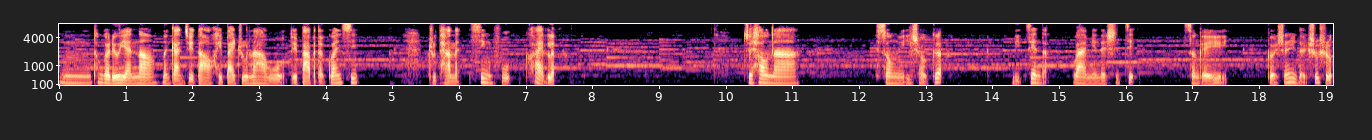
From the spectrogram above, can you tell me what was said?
嗯，通过留言呢，能感觉到黑白猪拉我对爸爸的关心，祝他们幸福快乐。最后呢，送一首歌，李健的。外面的世界，送给过生日的叔叔。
